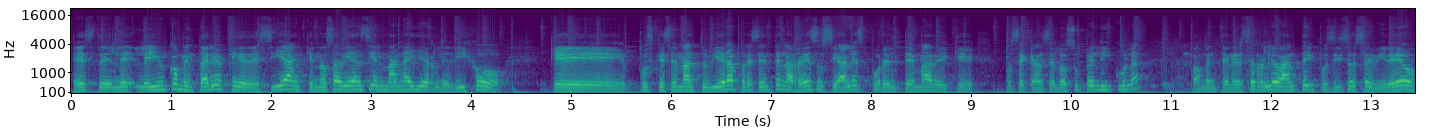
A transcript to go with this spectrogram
este, le- leí un comentario que decían que no sabían si el manager le dijo que pues que se mantuviera presente en las redes sociales por el tema de que pues se canceló su película para mantenerse relevante y pues hizo ese video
